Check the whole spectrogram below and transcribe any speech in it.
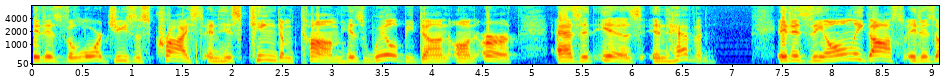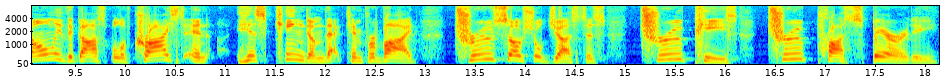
It is the Lord Jesus Christ and his kingdom come, his will be done on earth as it is in heaven. It is the only gospel, it is only the gospel of Christ and his kingdom that can provide true social justice, true peace, true prosperity.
